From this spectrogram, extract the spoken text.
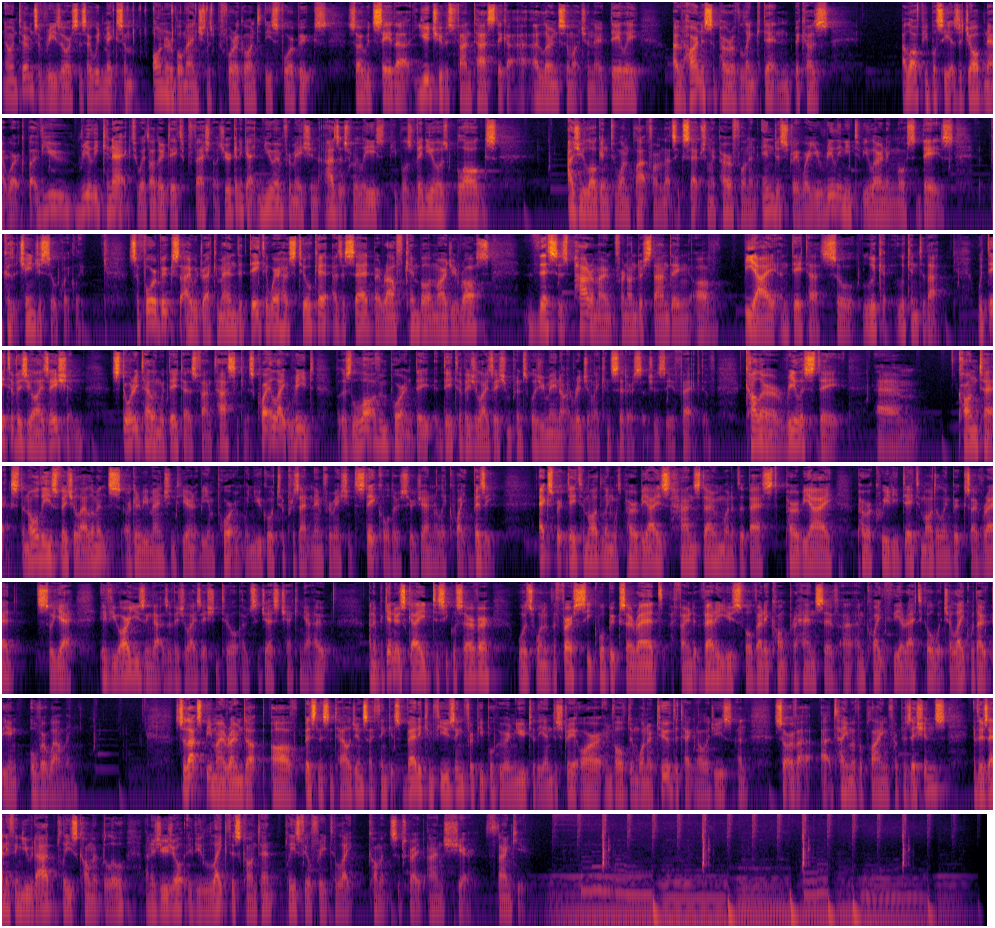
Now, in terms of resources, I would make some honourable mentions before I go into these four books. So I would say that YouTube is fantastic. I, I learn so much on there daily. I would harness the power of LinkedIn because a lot of people see it as a job network, but if you really connect with other data professionals, you're going to get new information as it's released, people's videos, blogs, as you log into one platform. And that's exceptionally powerful in an industry where you really need to be learning most days because it changes so quickly. So, four books that I would recommend The Data Warehouse Toolkit, as I said, by Ralph Kimball and Margie Ross. This is paramount for an understanding of BI and data. So look look into that. With data visualization, storytelling with data is fantastic and it's quite a light read, but there's a lot of important da- data visualization principles you may not originally consider, such as the effect of color, real estate, um, context, and all these visual elements are going to be mentioned here, and it'll be important when you go to present information to stakeholders who are generally quite busy. Expert data modeling with Power BI is hands down one of the best Power BI, Power Query data modeling books I've read. So, yeah, if you are using that as a visualization tool, I would suggest checking it out. And a beginner's guide to SQL Server was one of the first SQL books I read. I found it very useful, very comprehensive, uh, and quite theoretical, which I like without being overwhelming. So that's been my roundup of business intelligence. I think it's very confusing for people who are new to the industry or involved in one or two of the technologies and sort of at, a time of applying for positions. If there's anything you would add, please comment below. And as usual, if you like this content, please feel free to like, comment, subscribe, and share. Thank you.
